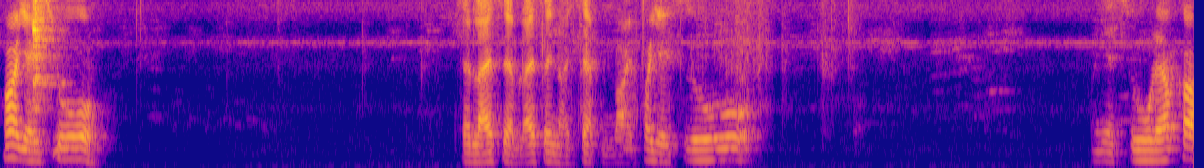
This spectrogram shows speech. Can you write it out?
พ่อใหญ่ชูใส่หลายแสบหลายใส่หน่อยแสบหน่อยพ่อใหญ่ชูพ่อใหญ่ชูแล้วก็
